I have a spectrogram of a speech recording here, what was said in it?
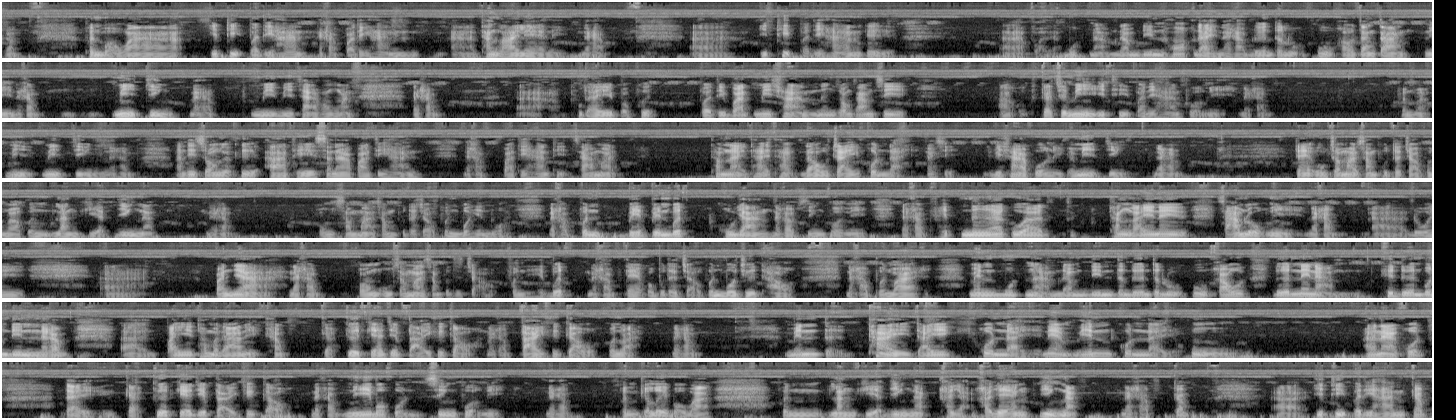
ครับ เพิ่นบอกว่าอิทธิปฏิหารนะครับปฏิหารอ่าทั้งหลายแลนี่นะครับอ่าอิทธิปฏิหารคืออ่ามุดน้ำดำดินเหาะได้นะครับ เดินทะลุภูเขาต่างๆ นี่นะครับ มีจริงนะครับ มีวิชาของมันนะครับอ่าผู้ใดประพฤติปฏิบัติมีฌานหนึ่งสองสามสี่ อ่าก็จะมีอิทธิปฏิหารพวกนี้นะครับกันว่ามีมีจริงนะครับ อันที่สองก็คืออาเทศนาปาฏิหารนะครับ ปาฏิหารที่สามารถทำนายท่ายถักเดาใจคนได้ทั้งสิวิชาพวกนี้ก็มีจริงนะครับ แต่องค์สัมมาสัมพุทธเจ้าเพิ่นว่าเพิ่นรังเกียจยิ่งนักนะครับ องค์สัมมาสัมพุทธเจ้าเพิ่นบ่เห็นด้วยนะครับ เพิ่นเฮ็ดเป็นเบิดคู่ยางนะครับ สิ่งพวกนี้นะครับเฮ็ดเหนือกว่า ทั้งหลายในสามโลกนี่นะครับโดยปัญญานะครับ ขององค์สัมมาสัมพุทธเจ้าเพิ่นเฮ็ดเบิดนะครับ แต่พระพุทธเจ้าเพิ่นบ่จืดเอานะครับเพิ่นว่าแม่นมุดน้ำดำดินตั้งเดินทะลุภูเขาเดินในน้ำคือเดินบนดินนะครับไปธรรมดานี่ครับก็เกิดแก่เจ็บตายคือเก่านะครับ ตายคือเก่าคนว่านะครับแม่นท่ายใจ คนใดแน่เห็นคนใดหูอนาคตได้เกิดแก่เจ็บตายคือเก่านะครับนี้บ่พ้นสิ่งพวกนี้นะครับเพิ่นก็เลยบอกว่าเพิ่นรังเกียจยิ่งนักขยะขยงยิ่งหนักนะครับ กับอิทธิปฏิหารกับ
